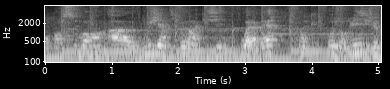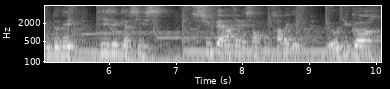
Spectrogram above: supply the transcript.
On pense souvent à bouger un petit peu dans la piscine ou à la mer, donc aujourd'hui je vais vous donner 10 exercices super intéressants pour travailler le haut du corps,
